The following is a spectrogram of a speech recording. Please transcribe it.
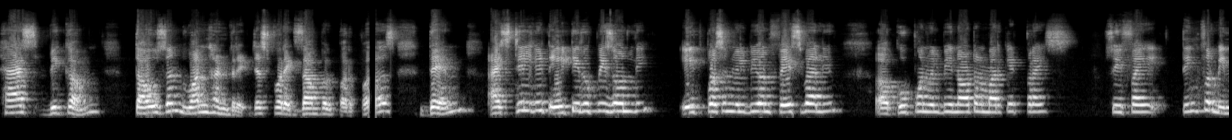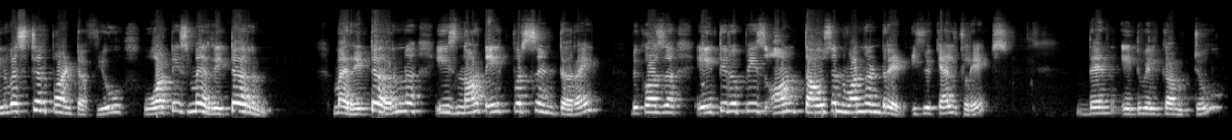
has become 1100 just for example purpose then I still get 80 rupees only 8% will be on face value uh, coupon will be not on market price so if I think from investor point of view what is my return? My return is not 8% right? Because uh, 80 rupees on 1100 if you calculate then it will come to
